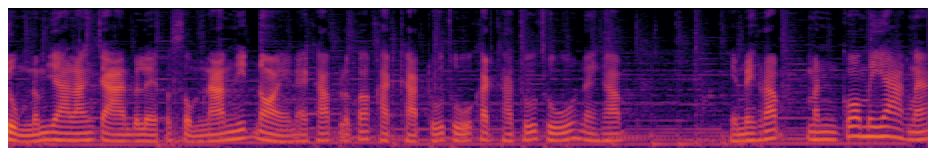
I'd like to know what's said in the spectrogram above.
จุ่มน้ำยาล้างจานไปเลยผสมน้ำนิดหน่อยนะครับแล้วก็ขัดขัดถูถูขัดขัดถูถูนะครับ ห็นไหมครับ มันก็ไม่ยากนะ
